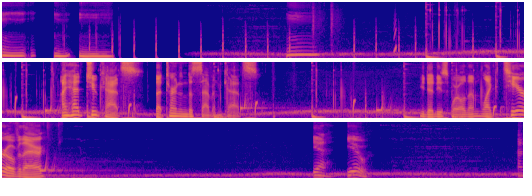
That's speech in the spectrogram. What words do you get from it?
mm, mm, mm, I had two cats that turned into seven cats. You did? You spoiled them? Like Tear over there. Yeah, you.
